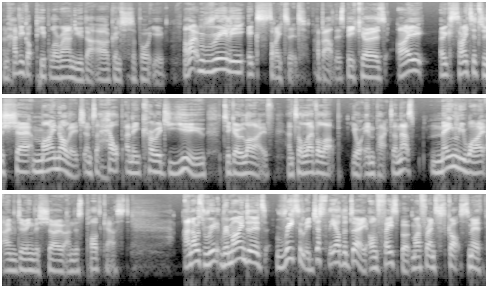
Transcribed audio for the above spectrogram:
And have you got people around you that are going to support you? I'm really excited about this because I excited to share my knowledge and to help and encourage you to go live and to level up your impact. And that's mainly why I'm doing this show and this podcast. And I was re- reminded recently, just the other day on Facebook, my friend Scott Smith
